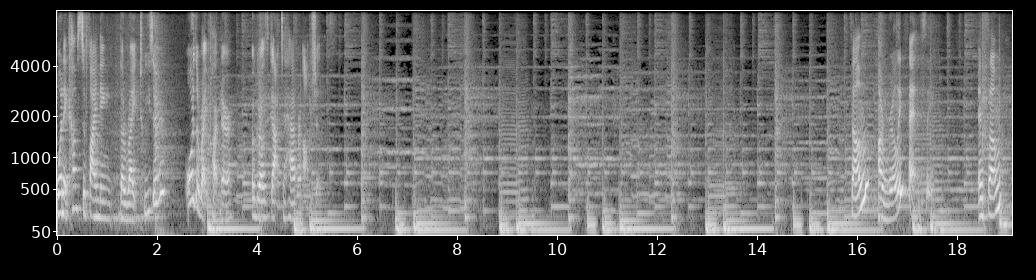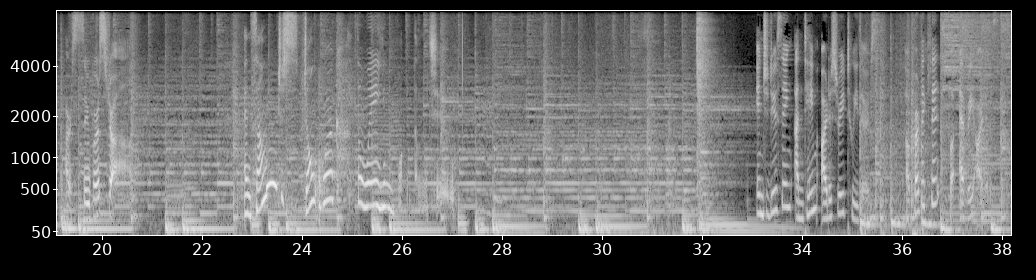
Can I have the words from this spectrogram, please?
When it comes to finding the right tweezer or the right partner, a girl's got to have her options. Some are really fancy, and some are super strong. And some just don't work the way you want them to. Introducing Untamed Artistry Tweezers, a perfect fit for every artist.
